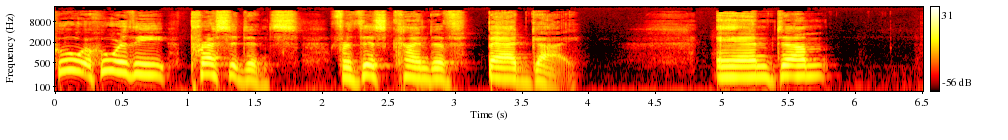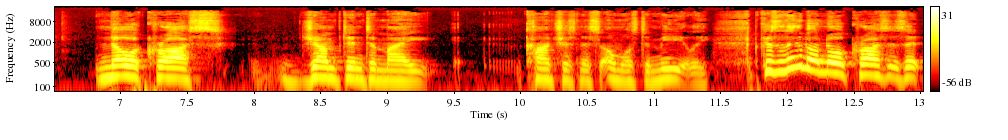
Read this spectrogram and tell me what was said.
Who who are the precedents for this kind of bad guy. And um, Noah Cross jumped into my consciousness almost immediately. Because the thing about Noah Cross is that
